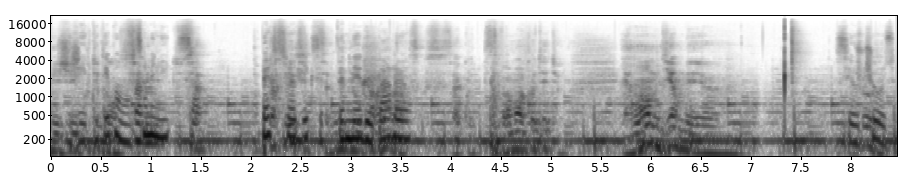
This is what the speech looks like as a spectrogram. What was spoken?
mais j'ai écouté, pendant 5 minutes, ça. Persuadé que ça venait de parleur. C'est vraiment à côté, tu vois. Et à un moment, me dire, mais. Euh, c'est autre chose.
